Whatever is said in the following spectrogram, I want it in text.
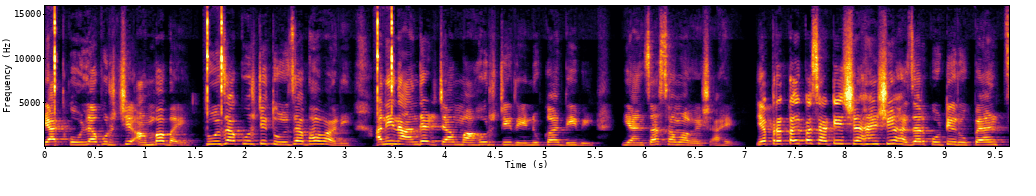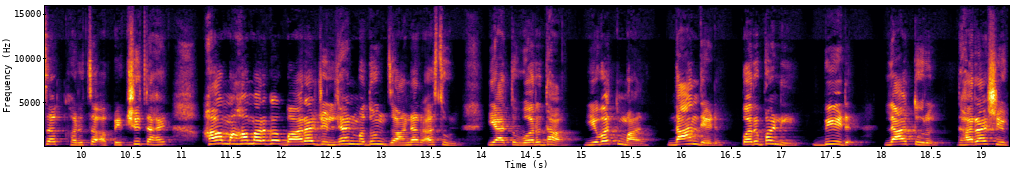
यात कोल्हापूरची अंबाबाई तुळजापूरची तुळजाभवानी आणि नांदेडच्या माहूरची रेणुका देवी यांचा समावेश आहे. या प्रकल्पासाठी शहाऐंशी हजार कोटी रुपयांचा खर्च अपेक्षित आहे. हा महामार्ग बारा जिल्ह्यांमधून जाणार असून यात वर्धा यवतमाळ नांदेड परभणी बीड लातूर धाराशिव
